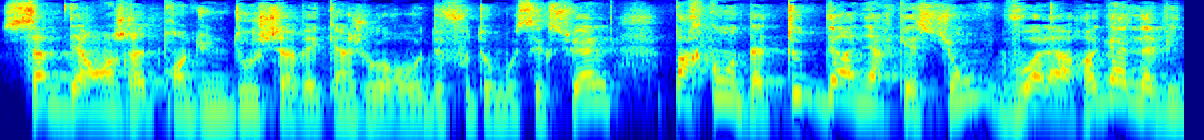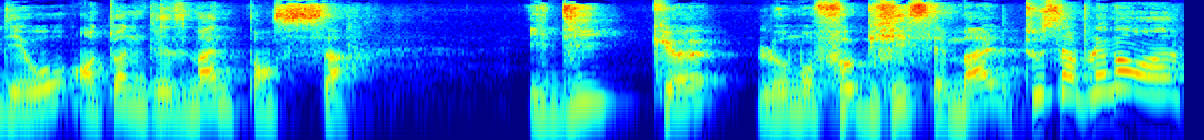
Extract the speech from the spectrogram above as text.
Ça me dérangerait de prendre une douche avec un joueur de foot homosexuel. Par contre, la toute dernière question, voilà, regarde la vidéo, Antoine Griezmann pense ça. Il dit que l'homophobie c'est mal, tout simplement, hein,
